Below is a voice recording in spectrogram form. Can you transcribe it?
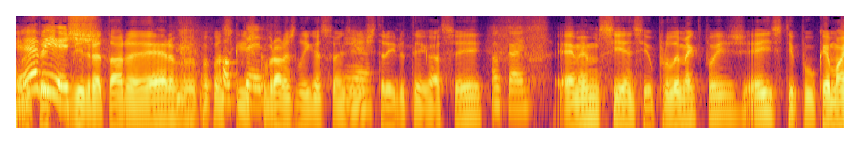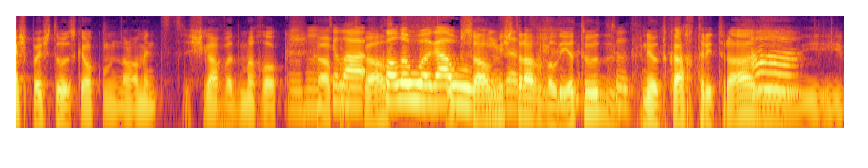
É, tens que desidratar a erva para conseguires Cocktail. quebrar as ligações Yeah. e extrair o THC. Ok. É mesmo ciência. O problema é que depois é isso. Tipo, o que é mais pastoso, que é o que normalmente chegava de Marrocos cá a Sei lá, Portugal, cola o HU. o pessoal misturava, valia tudo. Tudo. Pneu de carro triturado Ah, e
